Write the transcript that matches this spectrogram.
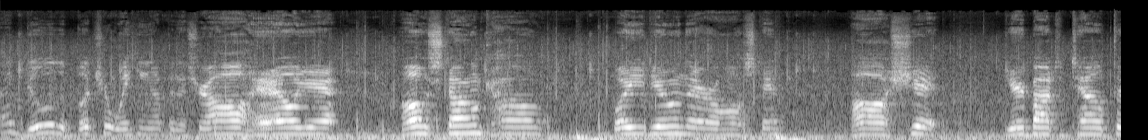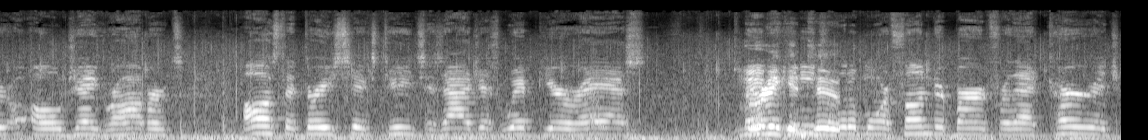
Abdullah the Butcher waking up in the street. Oh, hell yeah. Oh, Stone Cold. What are you doing there, Austin? Oh, shit. You're about to tell old Jake Roberts. Austin 316 says, I just whipped your ass. Maybe Drinking, you need a little more Thunderbird for that courage,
